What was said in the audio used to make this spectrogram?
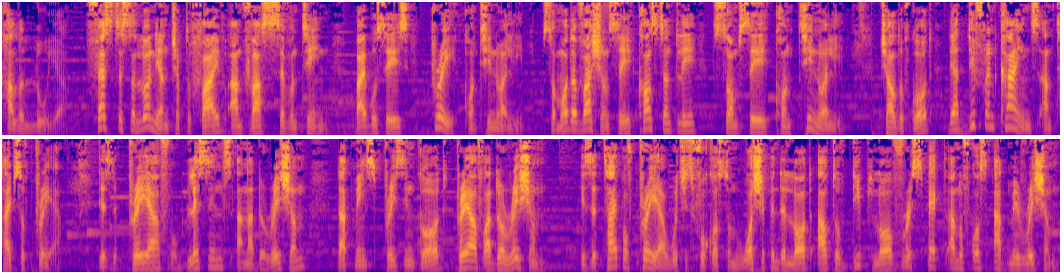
Hallelujah. First Thessalonians chapter 5 and verse 17. Bible says, pray continually. Some other versions say constantly, some say continually. Child of God, there are different kinds and types of prayer. There's the prayer for blessings and adoration. That means praising God. Prayer of adoration is a type of prayer which is focused on worshiping the Lord out of deep love, respect, and of course admiration.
